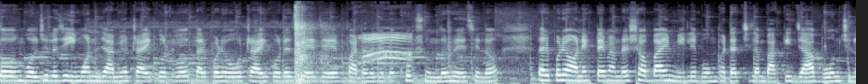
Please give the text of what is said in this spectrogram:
তো বলছিল যে, ইমন যে, আমিও ট্রাই করব। তারপরে ও ট্রাই করেছে যে, ফাটানোর জন্য। খুব সুন্দর হয়েছিল। তারপরে অনেক টাইম আমরা সবাই মিলে বোম ফাটাচ্ছিলাম, বাকি যা বোম ছিল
